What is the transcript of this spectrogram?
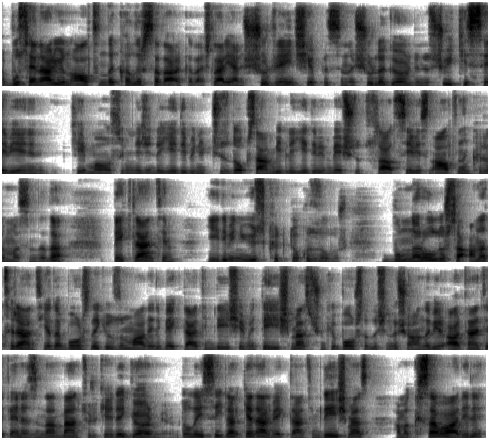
Bu senaryonun altında kalırsa da arkadaşlar yani şu range yapısını şurada gördüğünüz şu iki seviyenin ki mouse imlecinde 7391 ile 7536 seviyesinin altının kırılmasında da beklentim 7149 olur. Bunlar olursa ana trend ya da borsadaki uzun vadeli beklentim değişir mi? Değişmez. Çünkü borsa dışında şu anda bir alternatif en azından ben Türkiye'de görmüyorum. Dolayısıyla genel beklentim değişmez ama kısa vadeli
